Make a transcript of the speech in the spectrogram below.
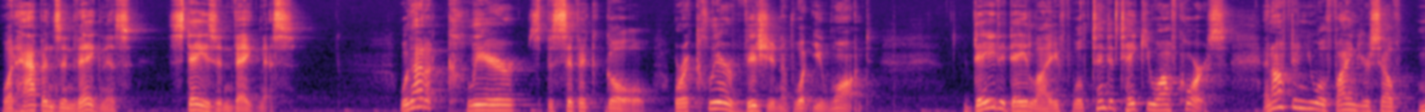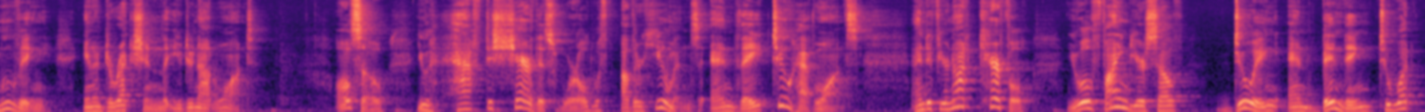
what happens in vagueness stays in vagueness. Without a clear, specific goal or a clear vision of what you want, day to day life will tend to take you off course, and often you will find yourself moving in a direction that you do not want. Also, you have to share this world with other humans, and they too have wants. And if you're not careful, you will find yourself doing and bending to what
